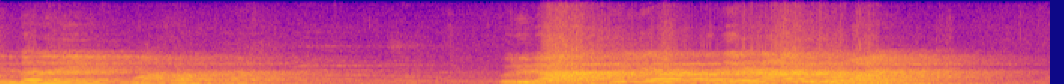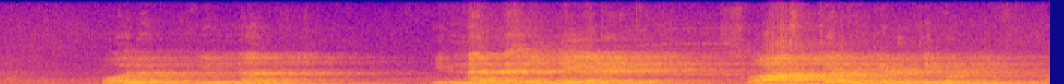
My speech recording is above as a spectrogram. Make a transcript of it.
എന്ന നിലയിൽ മാത്രമല്ല. ഒരു രാഷ്ട്രീയ പ്രചരണായുധമായി പോലും ഇന്ന് ഇന്നത്തെ ഇന്ത്യയിലെ സ്വാസ്ഥ്യം കെടുത്തിക്കൊണ്ടിരിക്കുന്ന.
